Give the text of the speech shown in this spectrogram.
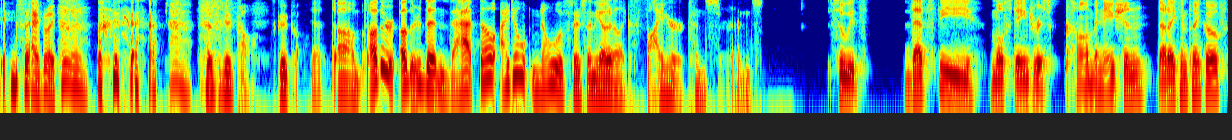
exactly. That's a good call. It's a good call. Yeah, Um, other other than that though, I don't know if there's any other like fire concerns. so it's that's the most dangerous combination that I can think of.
